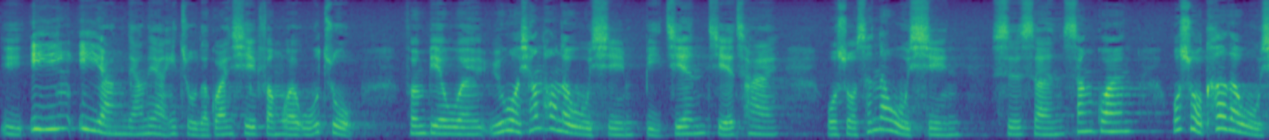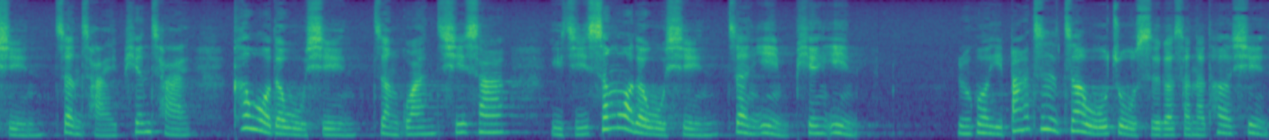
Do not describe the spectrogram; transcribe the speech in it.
以一阴一阳两两一组的关系分为五组，分别为与我相同的五行比肩劫财，我所生的五行食神伤官，我所克的五行正财偏财，克我的五行正官七杀。以及生我的五行正印偏印。如果以八字这五组十个神的特性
